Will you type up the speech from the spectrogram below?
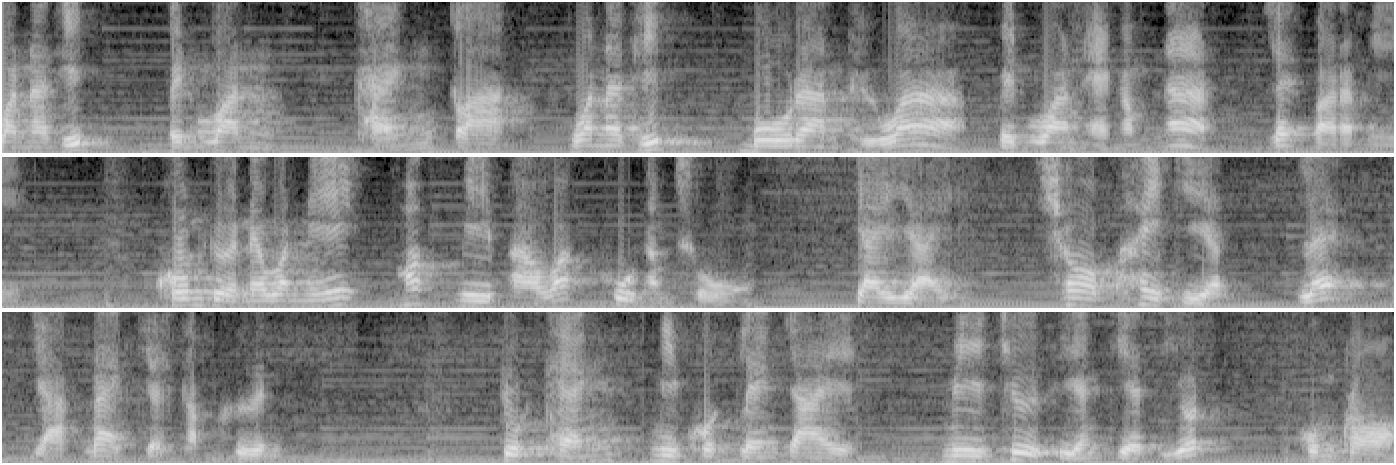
วันอาทิตย์เป็นวันแข็งกลาง วันอาทิตย์โบราณถือว่าเป็นวันแห่งอำนาจและบารมี คนเกิดในวันนี้มักมีภาวะผู้นำสูง ใจใหญ่ ชอบให้เกียรติ และอยากได้เกียรติกลับคืน จุดแข็งมีคนเกรงใจ มีชื่อเสียงเกียรติยศคุ้มครอง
